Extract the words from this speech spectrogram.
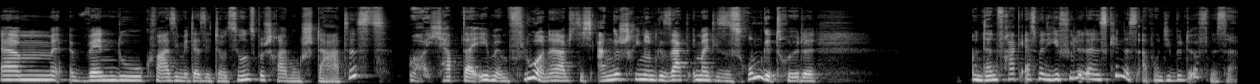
ähm, wenn du quasi mit der Situationsbeschreibung startest. Boah, ich habe da eben im Flur, ne, habe ich dich angeschrien und gesagt, immer dieses Rumgetrödel. Und dann frag erstmal die Gefühle deines Kindes ab und die Bedürfnisse.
